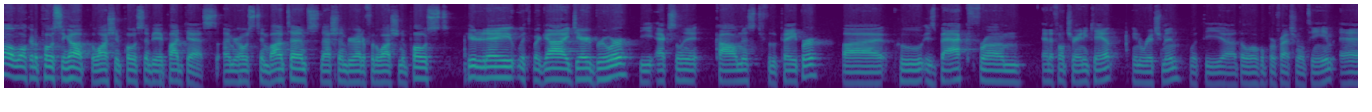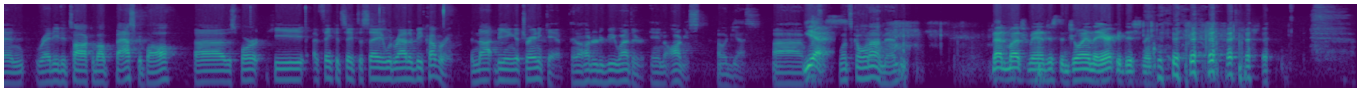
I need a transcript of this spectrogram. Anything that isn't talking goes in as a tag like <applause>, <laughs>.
Hello and welcome to Posting Up, the Washington Post NBA podcast. I'm your host, Tim Bontemps, national NBA writer for the Washington Post. Here today with my guy, Jerry Brewer, the excellent columnist for the paper, uh, who is back from NFL training camp in Richmond with the, uh, the local professional team and ready to talk about basketball, uh, the sport he, I think it's safe to say, would rather be covering and not being at training camp in 100 degree weather in August, I would guess. Uh, yes. What's going on, man? Not much, man. Just enjoying the air conditioning. <laughs>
